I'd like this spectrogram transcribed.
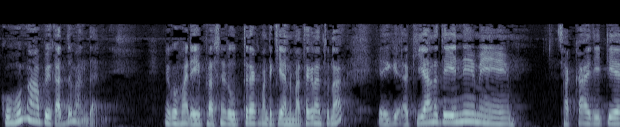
කොහොම ආපු එකක්ද මන් දන්නේ. මේ කොහොමද මේ ප්‍රශ්නෙට උත්තරයක් මට කියන්න මතක නැතුණා. ඒ කියන්න තියෙන්නේ මේ සක්කාය දිට්ඨිය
